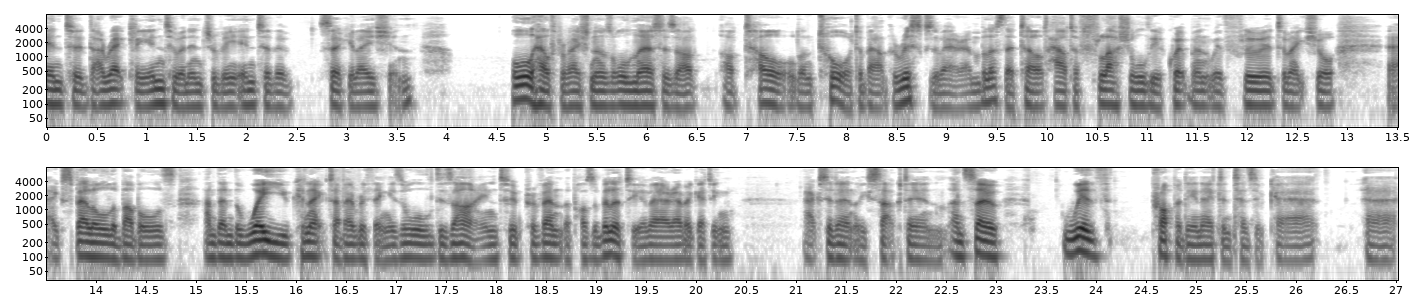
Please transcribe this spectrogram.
into directly into an intraven into the circulation, all health professionals, all nurses are are told and taught about the risks of air embolus. They're told how to flush all the equipment with fluid to make sure uh, expel all the bubbles, and then the way you connect up everything is all designed to prevent the possibility of air ever getting accidentally sucked in. And so, with proper neonatal intensive care, uh,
